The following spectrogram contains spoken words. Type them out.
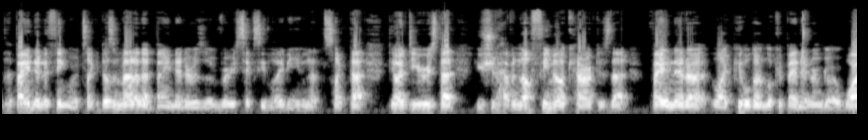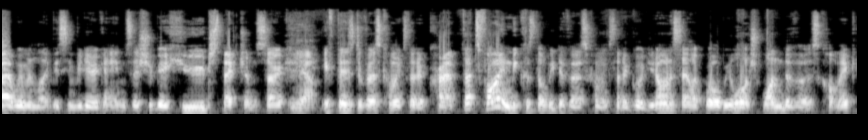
the Bayonetta thing where it's like it doesn't matter that Bayonetta is a very sexy lady, and that's like that. The idea is that you should have enough female characters that Bayonetta, like people don't look at Bayonetta and go, why are women like this in video games? There should be a huge spectrum. So Yeah, if there's diverse comics that are crap, that's fine because there'll be diverse comics that are good. You don't want to say like, well, we launched one diverse comic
